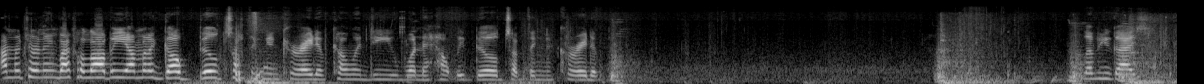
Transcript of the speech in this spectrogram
I'm returning back to lobby. I'm gonna go build something in creative. Cohen, do you want to help me build something in creative? Love you guys.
